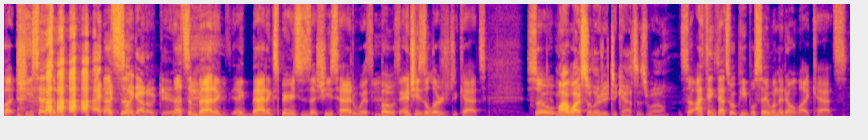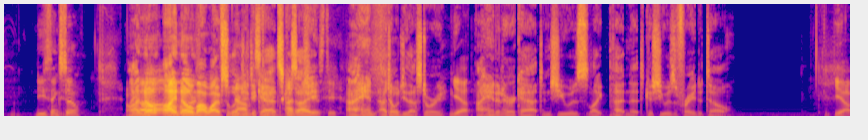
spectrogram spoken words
But she's had some it's some- like I don't care. that's some bad eh, bad experiences that she's had with both, and she's allergic to cats. So My wife's allergic to cats as well. so I think that's what people say when they don't like cats. Do you think so? I Like, know oh, I know my wife's allergic I'm to cats because I I is. I hand I told you that story. Yeah, I handed her a cat and she was like petting it because she was afraid to tell. yeah.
